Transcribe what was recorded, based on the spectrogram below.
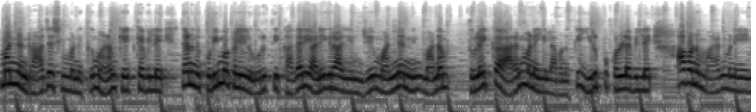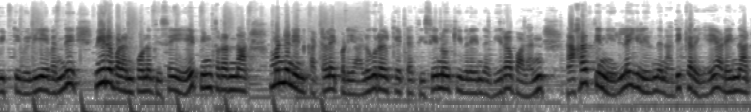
மன்னன் ராஜசிம்மனுக்கு மனம் கேட்கவில்லை. தனது குடிமக்களில் ஒருத்தி கதறி அழுகிறாள் என்று மன்னனின் மனம் துளைக்க அரண்மனையில் அவனுக்கு இருப்பு கொள்ளவில்லை. அவனும் அரண்மனையை விட்டு வெளியே வந்து வீரபாலன் போன திசையே பின்தொடர்ந்தான். மன்னனின் கட்டளைப்படி அழுகுரல் கேட்ட திசை நோக்கி விரைந்த வீரபாலன் நகரத்தின் எல்லையில் இருந்த நதிக்கரையை அடைந்தான்.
